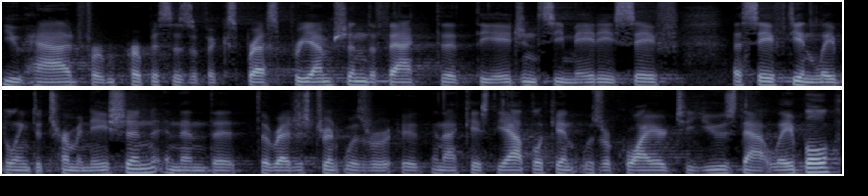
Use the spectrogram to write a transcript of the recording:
you had, for purposes of express preemption, the fact that the agency made a safe, a safety and labeling determination, and then the, the registrant was, re- in that case, the applicant was required to use that label.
